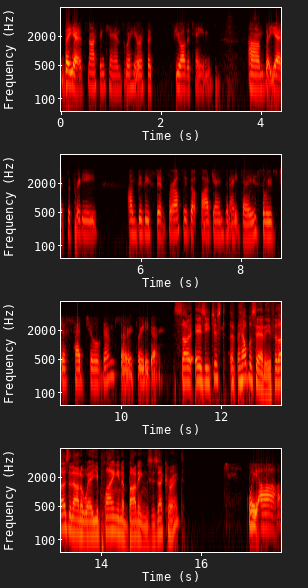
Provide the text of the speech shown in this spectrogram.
but yeah, it's nice in Cairns. We're here with a few other teams. Um, but yeah, it's a pretty um, busy stint for us. We've got five games in eight days, so we've just had two of them, so three to go. So, Ezi, just uh, help us out here. For those that aren't aware, you're playing in a Bunnings, is that correct? We are.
